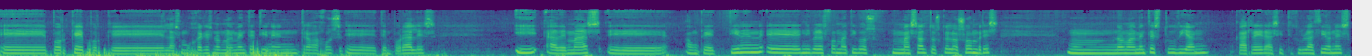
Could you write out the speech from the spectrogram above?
Eh, ¿Por qué? Porque las mujeres normalmente tienen trabajos eh, temporales y además, eh, aunque tienen niveles formativos más altos que los hombres, mm, normalmente estudian carreras y titulaciones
